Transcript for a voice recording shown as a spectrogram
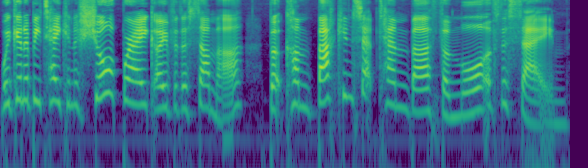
We're going to be taking a short break over the summer, but come back in September for more of the same.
